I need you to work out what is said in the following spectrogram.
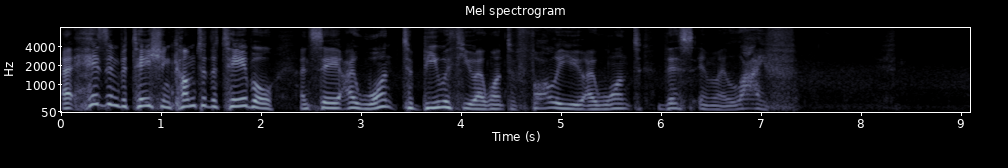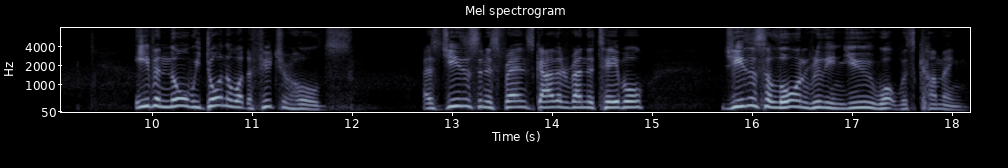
at his invitation, come to the table and say, I want to be with you. I want to follow you. I want this in my life. Even though we don't know what the future holds. As Jesus and his friends gathered around the table, Jesus alone really knew what was coming.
